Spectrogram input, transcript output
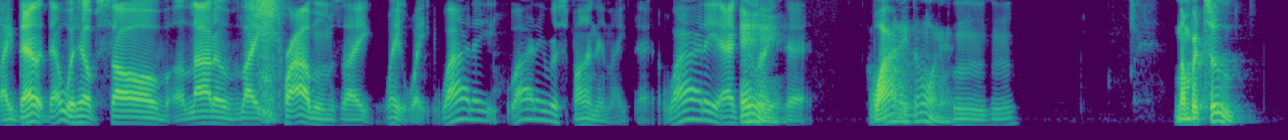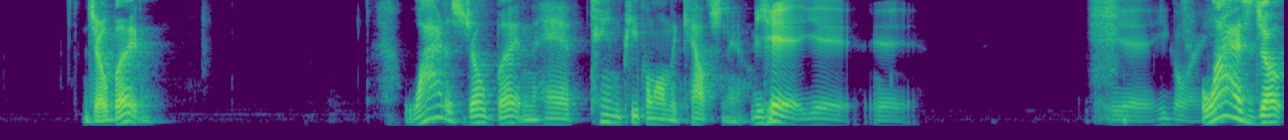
like that that would help solve a lot of like problems. Like, wait, wait, why are they why are they responding like that? Why are they acting like that? why are they doing it? Mm-hmm. Number two, Joe Budden. Why does Joe Budden have 10 people on the couch now? Yeah, yeah, yeah. Yeah, he going. Why is Joe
